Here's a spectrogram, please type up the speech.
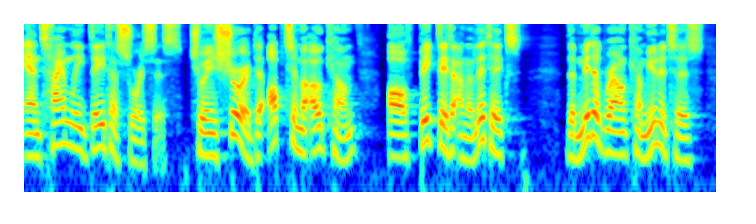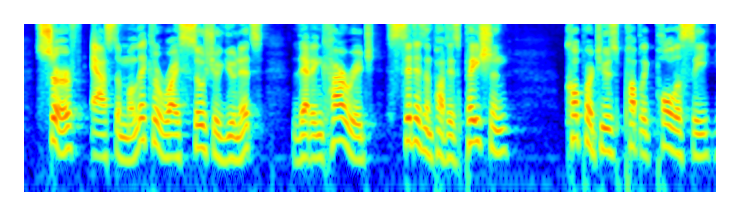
and timely data sources. To ensure the optimal outcome of big data analytics, the middle ground communities serve as the molecularized social units that encourage citizen participation, co produce public policy,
